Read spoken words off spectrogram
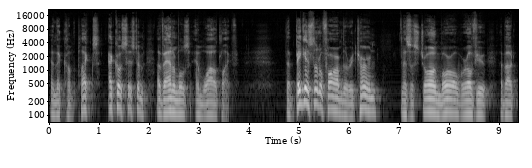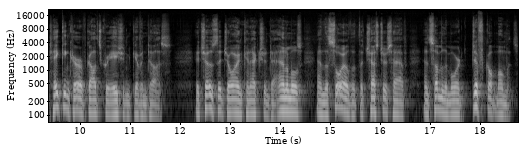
and the complex ecosystem of animals and wildlife. The biggest little farm, The Return, has a strong moral worldview about taking care of God's creation given to us. It shows the joy and connection to animals and the soil that the Chesters have in some of the more difficult moments,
